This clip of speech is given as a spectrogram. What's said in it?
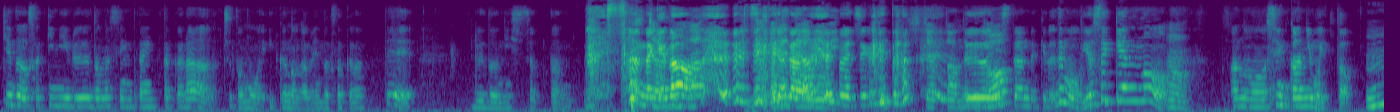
けど先にルードの新刊行ったからちょっともう行くのが面倒くさくなってルードにしちゃったん しちゃうんだけど間違えた。間違えた。しちゃったんだけど？ルードにしたんだけどでも寄せ犬の、あの新刊にも行った。うん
